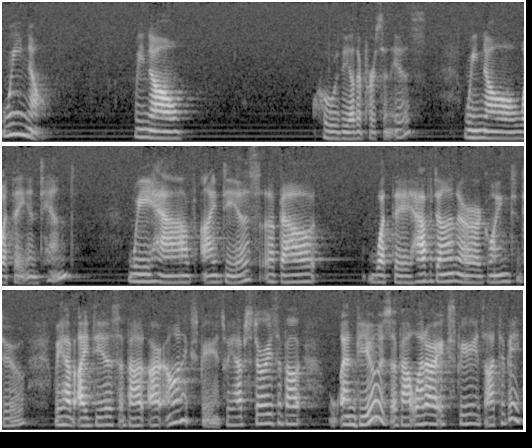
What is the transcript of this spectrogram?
We know. We know who the other person is. We know what they intend. We have ideas about what they have done or are going to do. We have ideas about our own experience. We have stories about and views about what our experience ought to be.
